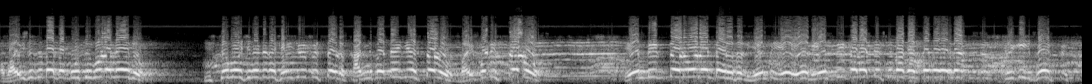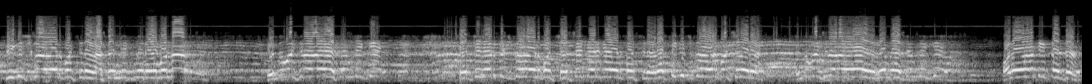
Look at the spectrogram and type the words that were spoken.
ఆ వయసుకు తగ్గ బుద్ధి కూడా లేదు. ఇష్టం వచ్చినట్టుగా చేయి చూపిస్తాడు కన్ను పెద్ద చేస్తాడు భయపడిస్తాడు. ఏం పీకుతాడు అని అంటాడు అసలు? ఏంటి? ఏం పీకారు అధ్యక్షుడు నాకు అర్థం కదా పీకి పీకించుకోవడానికి వచ్చినారు. అసెంబ్లీకి మీరు ఏమన్నా? ఎందుకు వచ్చినారా అసెంబ్లీకి? చర్చ జరిపించుకోవడానికి చర్చ జరిగేదానికి వచ్చినారా? పీకించుకోవడానికి వచ్చినారా? ఎందుకు వచ్చినారా అసెంబ్లీకి? వాళ్ళు ఏమంటే ఇట్ట అంటాడు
